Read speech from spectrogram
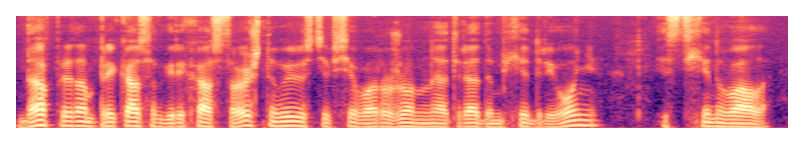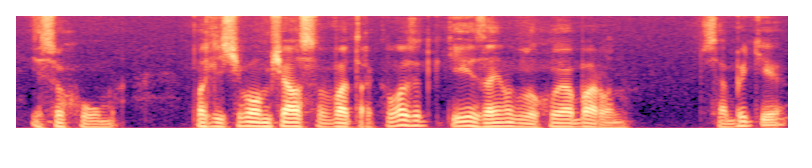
дав при этом приказ от греха срочно вывести все вооруженные отряды Мхедрионе – из Тхинвала и Сухума, после чего умчался в Ватер-Клозет, где и занял глухую оборону. События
